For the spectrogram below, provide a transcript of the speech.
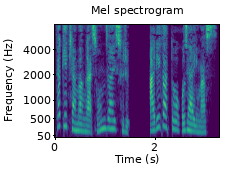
竹ちゃまが存在する。ありがとうございます。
